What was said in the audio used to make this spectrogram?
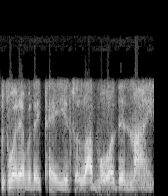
with whatever they pay, it's a lot more than my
